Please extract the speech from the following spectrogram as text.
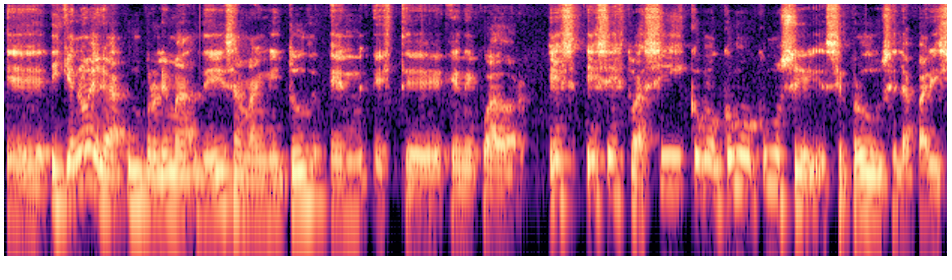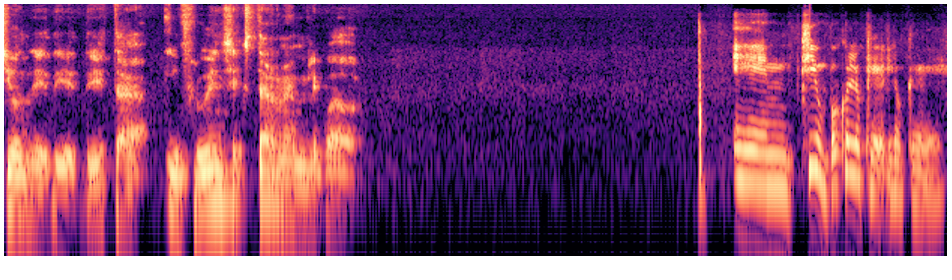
Eh, y que no era un problema de esa magnitud en, este, en Ecuador. ¿Es, esto así? ¿Cómo, cómo, cómo se, produce la aparición de, esta influencia externa en el Ecuador? Em, sí, un poco lo que, lo, que,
